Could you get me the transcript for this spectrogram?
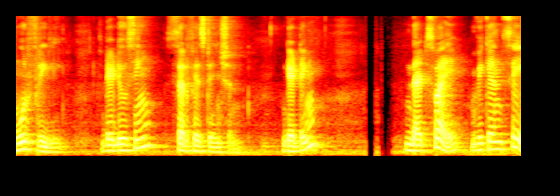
more freely reducing surface tension getting that's why we can say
